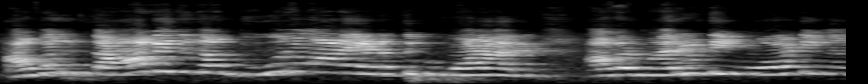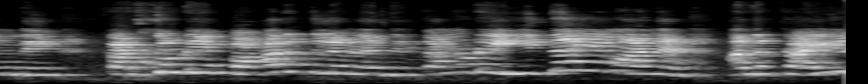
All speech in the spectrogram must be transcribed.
அவர் தாவீது தான் தூரமான இடத்துக்கு போனாரு. அவர் மறுபடியும் ஓடி வந்து கர்த்தருடைய பாதத்துல விழுந்து தன்னுடைய இதயமான அந்த தைல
